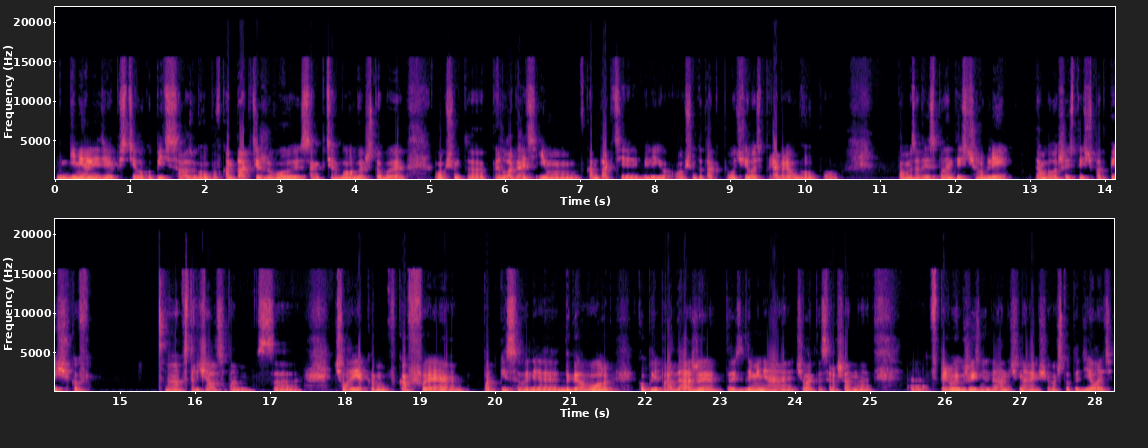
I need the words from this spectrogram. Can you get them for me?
Гениальная идея посетила купить сразу группу ВКонтакте живую из Санкт-Петербурга, чтобы, в общем-то, предлагать им ВКонтакте белье. В общем-то, так и получилось. Приобрел группу, по-моему, за 2500 рублей. Там было 6 тысяч подписчиков. А, встречался там с человеком в кафе, подписывали договор купли-продажи. То есть для меня, человека совершенно э, впервые в жизни, да, начинающего что-то делать,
